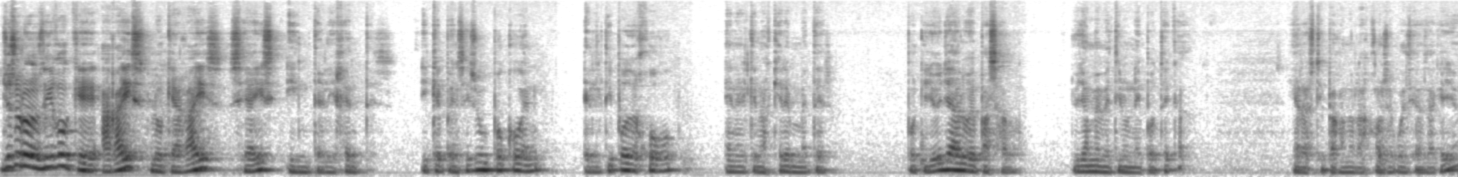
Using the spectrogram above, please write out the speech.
yo solo os digo que hagáis lo que hagáis, seáis inteligentes y que penséis un poco en el tipo de juego en el que nos quieren meter. Porque yo ya lo he pasado. Yo ya me metí en una hipoteca y ahora estoy pagando las consecuencias de aquello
